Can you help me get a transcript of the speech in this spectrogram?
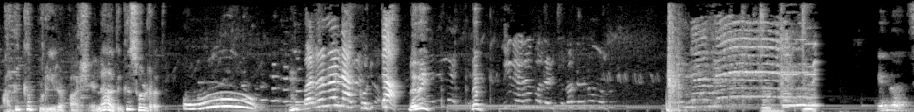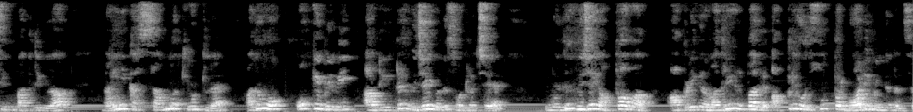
அதுக்கு புரியுற பாஷையில அதுக்கு சொல்றது. என்ன சீன் பாத்துட்டீங்களா நைனிகா செம்ம கியூட்ல அதுவும் ஓகே பேபி அப்படின்ட்டு விஜய் வந்து சொல்றச்சு. என்னது விஜய் அப்பாவா? அப்படிங்கிற மாதிரி இருப்பாரு. அப்படி ஒரு சூப்பர் பாடி மெயின்டெனன்ஸ்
